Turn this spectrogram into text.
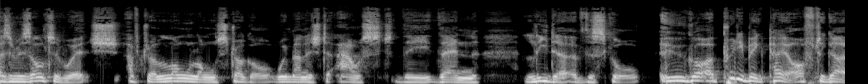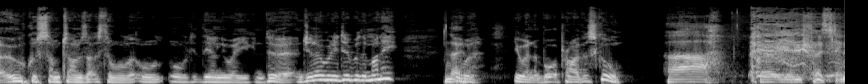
As a result of which, after a long, long struggle, we managed to oust the then leader of the school, who got a pretty big payoff to go, because sometimes that's the, all, all, all, the only way you can do it. And do you know what he did with the money? No. He went, he went and bought a private school. Ah, very interesting.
